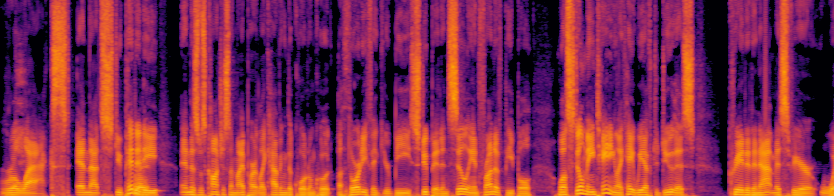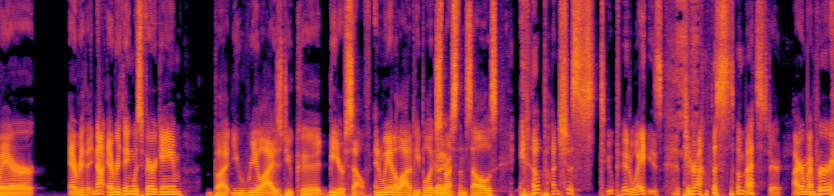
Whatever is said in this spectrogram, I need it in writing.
relaxed, and that stupidity. And this was conscious on my part, like having the quote unquote authority figure be stupid and silly in front of people while still maintaining, like, hey, we have to do this, created an atmosphere where everything, not everything was fair game, but you realized you could be yourself. And we had a lot of people express themselves in a bunch of stupid ways throughout the semester. I remember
